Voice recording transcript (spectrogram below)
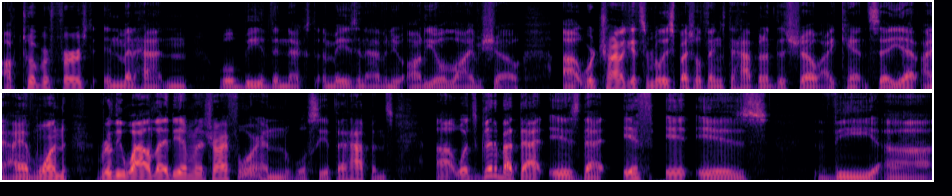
October first in Manhattan will be the next Amazing Avenue Audio live show. Uh, we're trying to get some really special things to happen at this show. I can't say yet. I, I have one really wild idea I'm going to try for, and we'll see if that happens. Uh, what's good about that is that if it is the uh,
